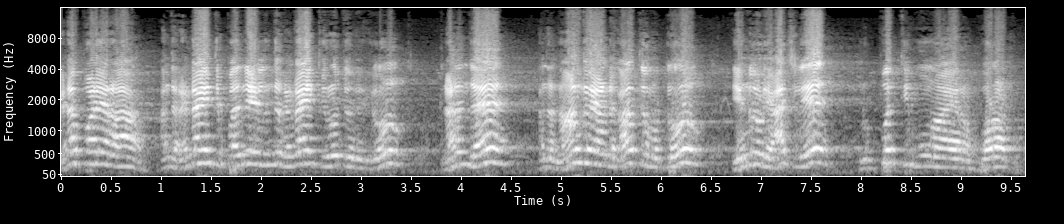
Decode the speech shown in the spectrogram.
எடப்பாடியார் அந்த ரெண்டாயிரத்தி பதினேழுல இருந்து ரெண்டாயிரத்தி இருபத்தி வரைக்கும் நடந்த அந்த நான்கரை ஆண்டு காலத்தில் மட்டும் எங்களுடைய ஆட்சியிலே முப்பத்தி மூணாயிரம் போராட்டம்.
